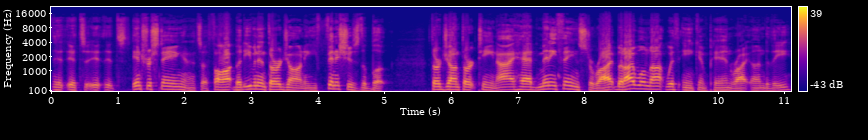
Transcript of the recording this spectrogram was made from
it, it's it, it's interesting and it's a thought. But even in Third John, he finishes the book. Third John thirteen. I had many things to write, but I will not with ink and pen write unto thee.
